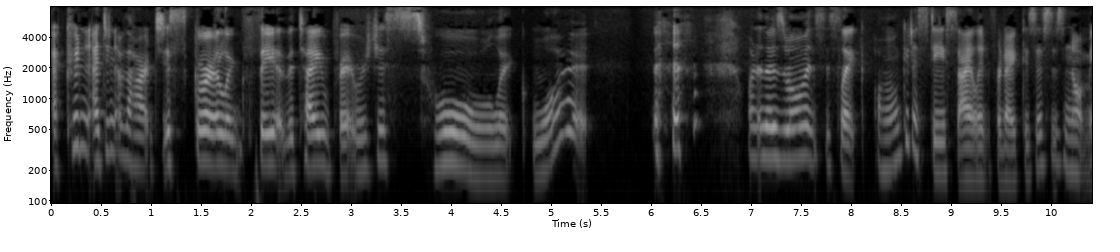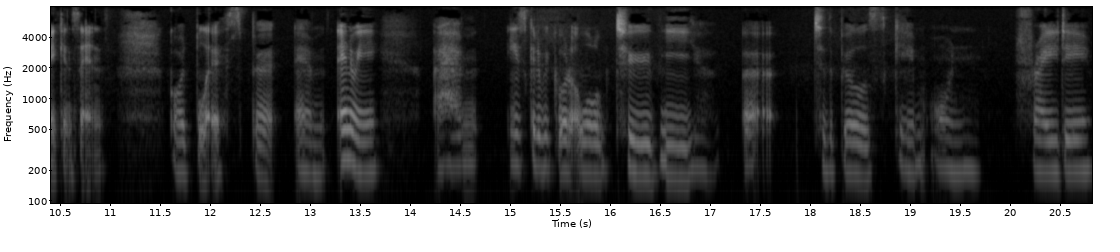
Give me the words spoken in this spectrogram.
I couldn't I didn't have the heart to just square like say at the time, but it was just so like what? One of those moments it's like, oh, I'm gonna stay silent for now because this is not making sense. God bless. But um anyway, um he's gonna be going along to the uh to the Bulls game on Friday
